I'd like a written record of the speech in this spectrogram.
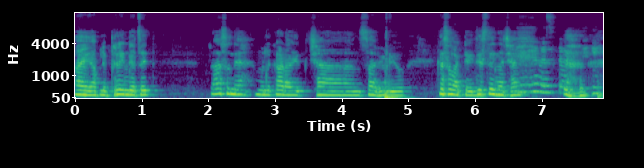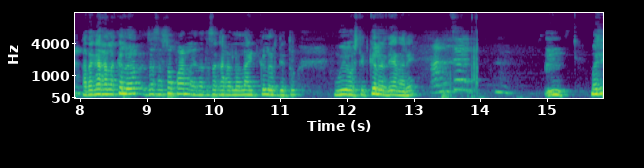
आहे आपले फ्रेंडच आहेत. असू द्या म्हणलं काढा एक छानसा व्हिडिओ कसं वाटतंय? दिसतंय ना छान. आता घराला कलर जसा सोपा आणलाय ना तसा घराला लाइट कलर देतो. व्यवस्थित कलर देणार आहे. म्हणजे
